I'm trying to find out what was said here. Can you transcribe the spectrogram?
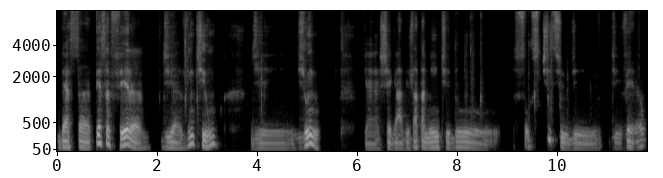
dessa terça-feira, dia 21 de junho, que é a chegada exatamente do solstício de, de verão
